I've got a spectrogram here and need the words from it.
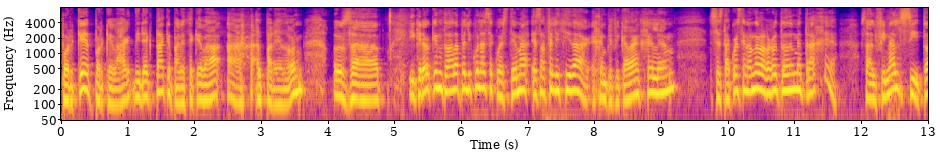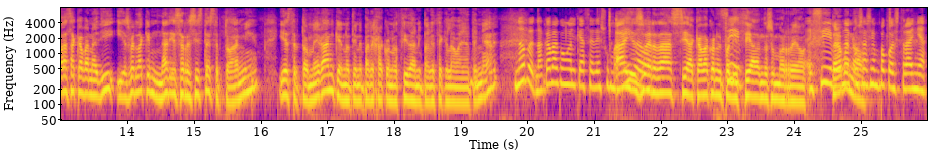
¿Por qué? Porque va directa, que parece que va a- al paredón. O sea, y creo que en toda la película se cuestiona esa felicidad ejemplificada en Helen, se está cuestionando a lo largo de todo el metraje. O sea, al final sí, todas acaban allí y es verdad que nadie se resiste excepto Annie y excepto Megan, que no tiene pareja conocida ni parece que la vaya a tener. No, pero no acaba con el que hace de su Ay, marido. es verdad, sí, acaba con el Sí. policía dándose un morreo. Eh, Sí, pero una bueno, cosa así un poco extraña.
